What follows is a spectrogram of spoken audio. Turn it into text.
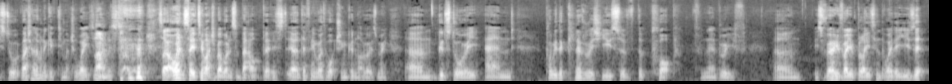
story. Actually, I don't want to give too much away. To No. so I won't say too much about what it's about, but it's uh, definitely worth watching. Good night, Rosemary. Um, good story and probably the cleverest use of the prop from their brief. Um, it's very very blatant the way they use it,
